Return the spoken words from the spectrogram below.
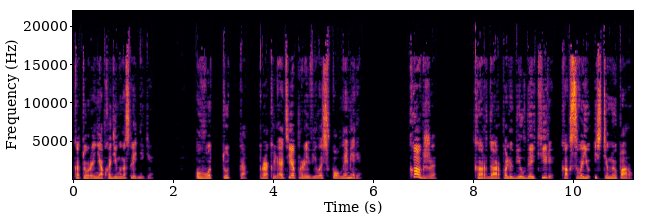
которой необходимы наследники. Вот тут-то проклятие проявилось в полной мере. Как же? Кардар полюбил Дейкири как свою истинную пару.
